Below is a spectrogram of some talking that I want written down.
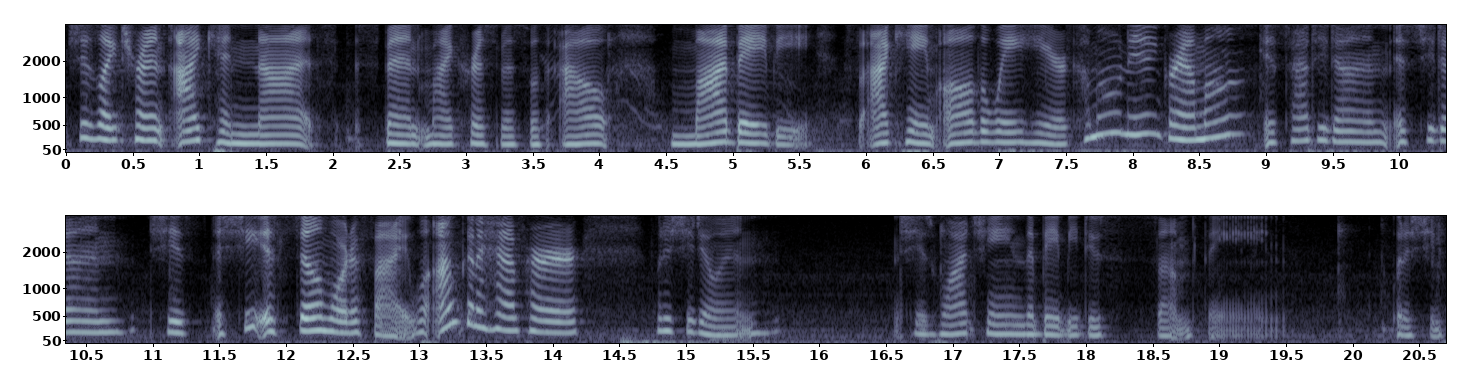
She's like, Trent, I cannot spend my Christmas without my baby. So I came all the way here. Come on in, Grandma. Is Tati done? Is she done? She's she is still mortified. Well, I'm gonna have her. What is she doing? She's watching the baby do something. What is she?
